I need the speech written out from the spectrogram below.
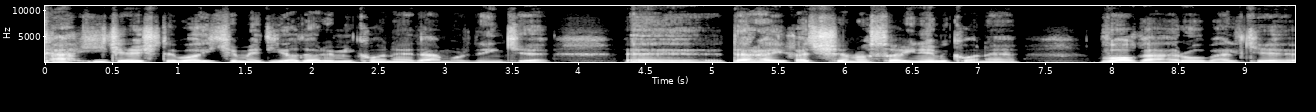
تهییج اشتباهی که مدیا داره می‌کنه در مورد اینکه در حقیقت شناسایی نمی‌کنه واقعه رو بلکه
